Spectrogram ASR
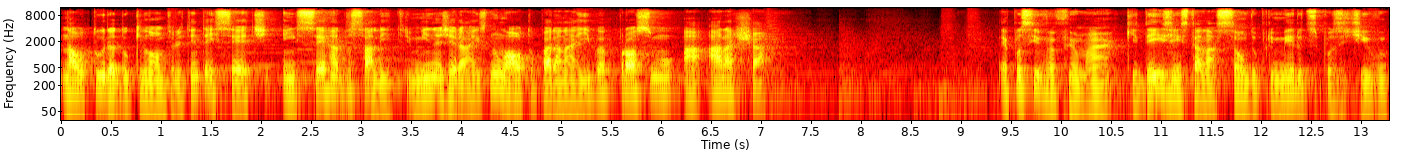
na altura do quilômetro 87, em Serra do Salitre, Minas Gerais, no Alto Paranaíba, próximo a Araxá. É possível afirmar que desde a instalação do primeiro dispositivo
